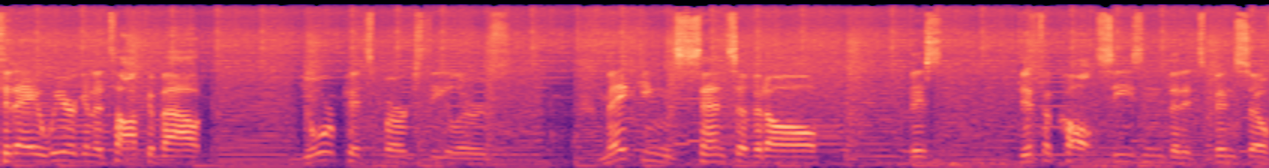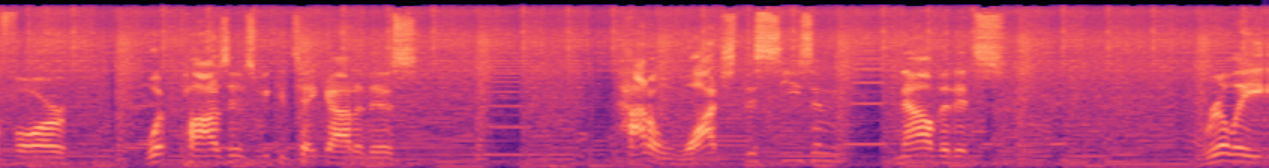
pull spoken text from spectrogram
Today, we are going to talk about your Pittsburgh Steelers, making sense of it all, this difficult season that it's been so far, what positives we can take out of this, how to watch this season now that it's really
